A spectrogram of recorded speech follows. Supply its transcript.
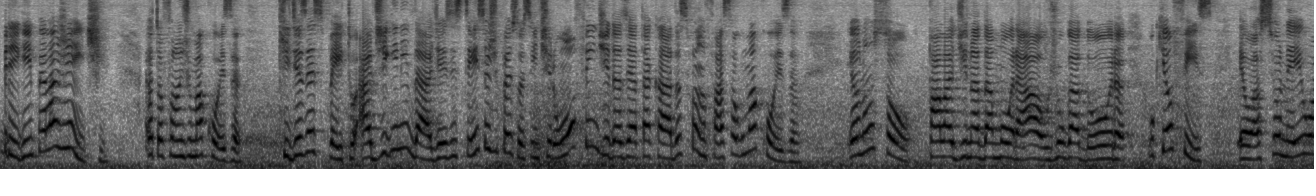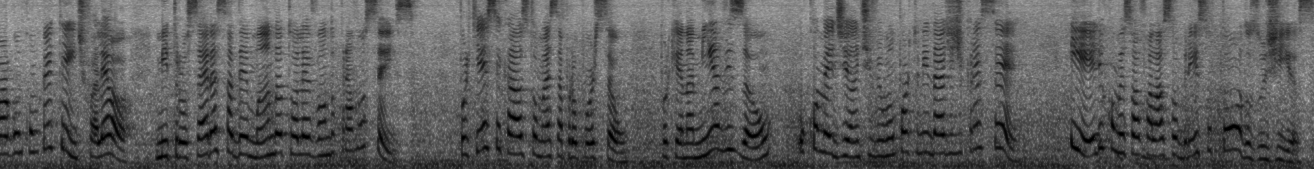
briguem pela gente. Eu tô falando de uma coisa que diz respeito à dignidade à existência de pessoas que se sentiram ofendidas e atacadas, falando: faça alguma coisa. Eu não sou paladina da moral, julgadora. O que eu fiz? Eu acionei o órgão competente. Falei, ó, me trouxeram essa demanda, tô levando para vocês. Por que esse caso tomou essa proporção? Porque na minha visão, o comediante viu uma oportunidade de crescer. E ele começou a falar sobre isso todos os dias.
